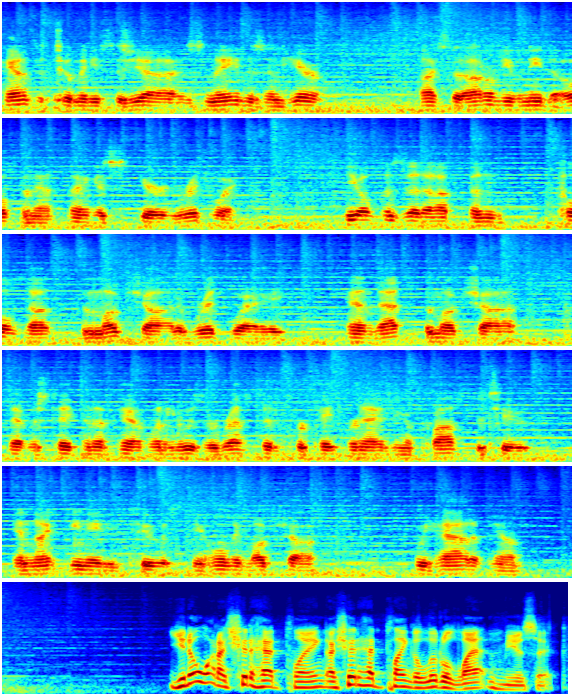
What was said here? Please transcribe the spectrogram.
hands it to me and he says yeah his name is in here i said i don't even need to open that thing it's gary ridgway he opens it up and pulls out the mugshot of ridgway and that's the mugshot that was taken of him when he was arrested for patronizing a prostitute in 1982 it's the only mugshot we had of him You know what I should have had playing? I should have had playing a little Latin music.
